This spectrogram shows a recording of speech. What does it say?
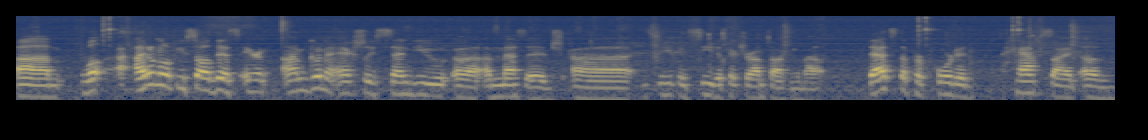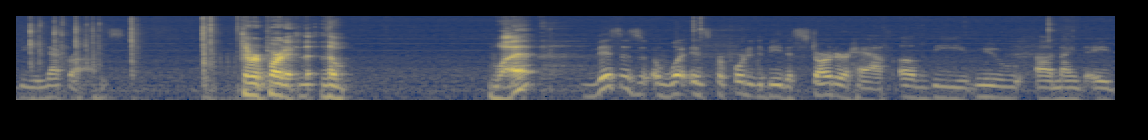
Um, well, I, I don't know if you saw this, Aaron. I'm going to actually send you uh, a message uh, so you can see the picture I'm talking about. That's the purported half side of the Necrons. The reported the, the what? This is what is purported to be the starter half of the new uh, Ninth Age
